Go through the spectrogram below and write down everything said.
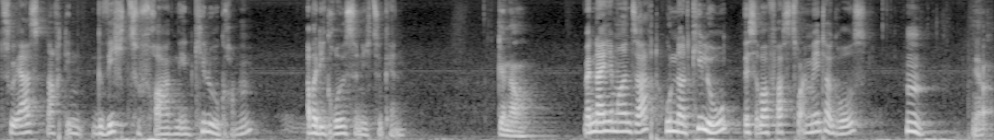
Zuerst nach dem Gewicht zu fragen in Kilogramm, aber die Größe nicht zu kennen. Genau. Wenn da jemand sagt, 100 Kilo, ist aber fast zwei Meter groß, Ja,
